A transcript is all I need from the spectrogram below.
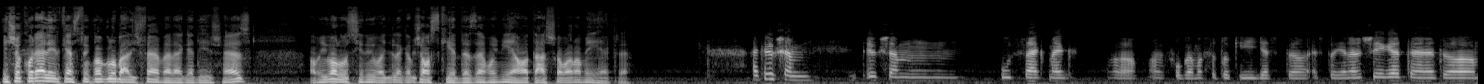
És akkor elérkeztünk a globális felmelegedéshez, ami valószínű, vagy legalábbis azt kérdezem, hogy milyen hatása van a méhekre. Hát ők sem, ők sem ússzák meg, ha, ha fogalmazhatok így ezt a, ezt a jelenséget, tehát a,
